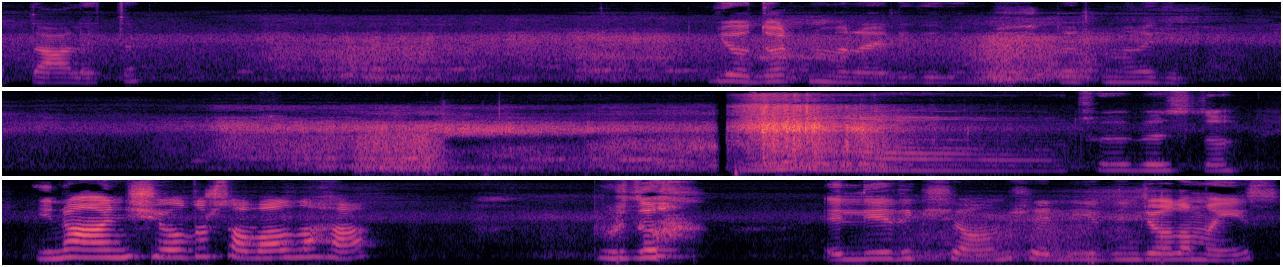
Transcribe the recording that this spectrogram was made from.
iptal etti. Yo 4 numarayla geliyormuş. 4 numara gibi. Allah. Tövbe estağfurullah. Yine aynı şey olursa vallaha burada 57 kişi olmuş. 57. olamayız.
